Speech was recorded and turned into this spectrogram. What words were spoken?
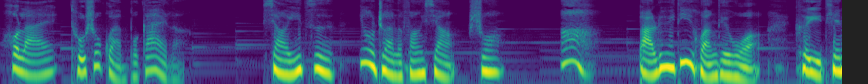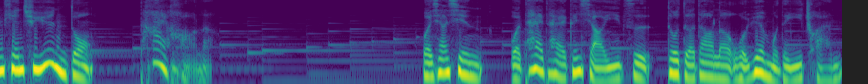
后来图书馆不盖了，小姨子。又转了方向，说：“啊，把绿地还给我，可以天天去运动，太好了。”我相信我太太跟小姨子都得到了我岳母的遗传，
